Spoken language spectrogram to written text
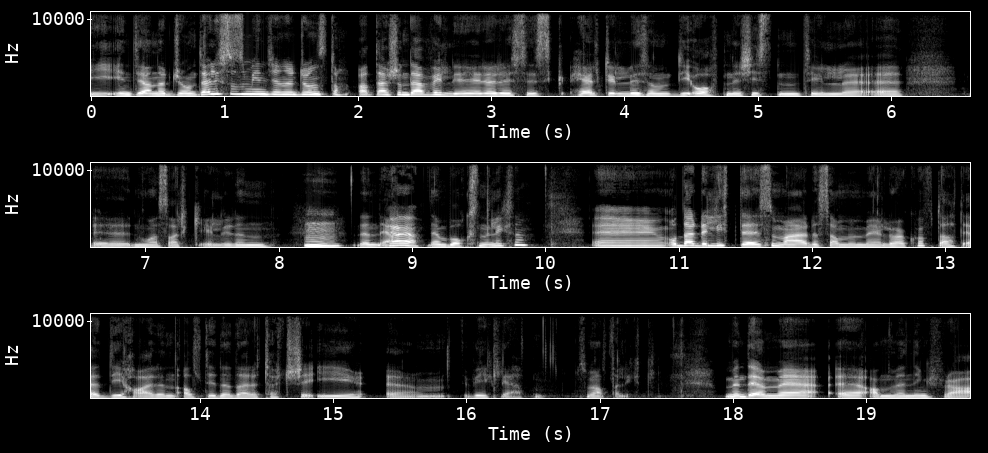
i Indiana Jones. Det er litt sånn som Indiana Jones, da. At det er sånn det er veldig realistisk helt til liksom de åpner kisten til eh, eh, Noahs ark, eller den Mm. den, ja, Ja, ja. den boksen, liksom. Eh, og det er det litt det som er det samme med Laura Croft, at de har en, alltid det der touchet i eh, virkeligheten, som jeg alltid har likt. Men det med eh, anvending fra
